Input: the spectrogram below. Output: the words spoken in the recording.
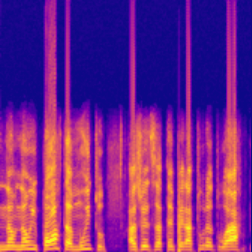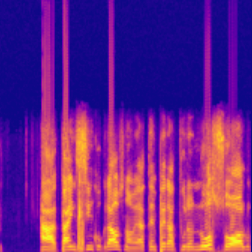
não, não importa muito às vezes a temperatura do ar ah, está em 5 graus, não, é a temperatura no solo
